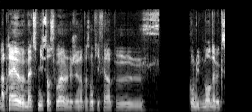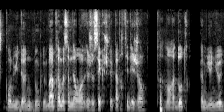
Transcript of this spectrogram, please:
Après, euh, Matt Smith en soi, j'ai l'impression qu'il fait un peu qu'on lui demande avec ce qu'on lui donne. Donc, après, moi, ça me dérange. Je sais que je fais pas partie des gens, contrairement à d'autres comme Yun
